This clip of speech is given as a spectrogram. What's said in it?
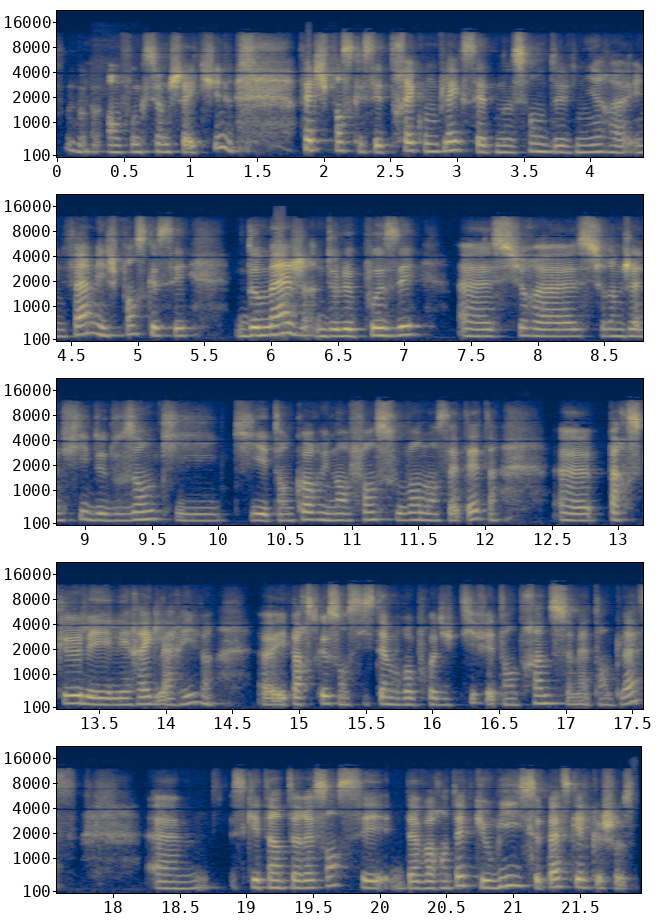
en fonction de chacune. En fait, je pense que c'est très complexe cette notion de devenir euh, une femme et je pense que c'est dommage de le poser euh, sur, euh, sur une jeune fille de 12 ans qui, est encore une enfant souvent dans sa tête parce que les règles arrivent et parce que son système reproductif est en train de se mettre en place. Euh, ce qui est intéressant, c'est d'avoir en tête que oui, il se passe quelque chose.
